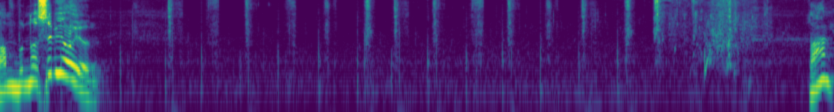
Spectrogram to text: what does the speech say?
Lan bu nasıl bir oyun? Lan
